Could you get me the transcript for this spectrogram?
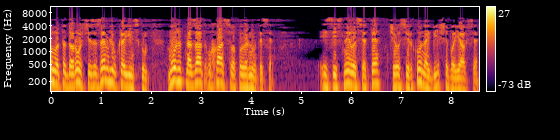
Золото дорожче за землю українську, можуть назад у ханство повернутися. І здійснилося те, чого Сірко найбільше боявся.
